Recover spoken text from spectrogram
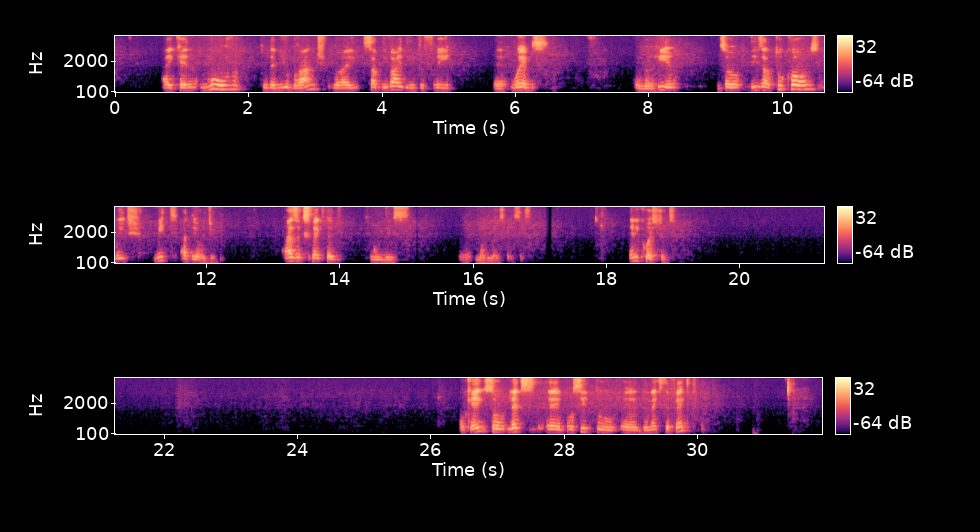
I can move to the new branch where I subdivide into three uh, webs over here. so these are two cones which meet at the origin, as expected from these uh, moduli spaces. Any questions? Okay, so let's uh, proceed to uh, the next effect.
